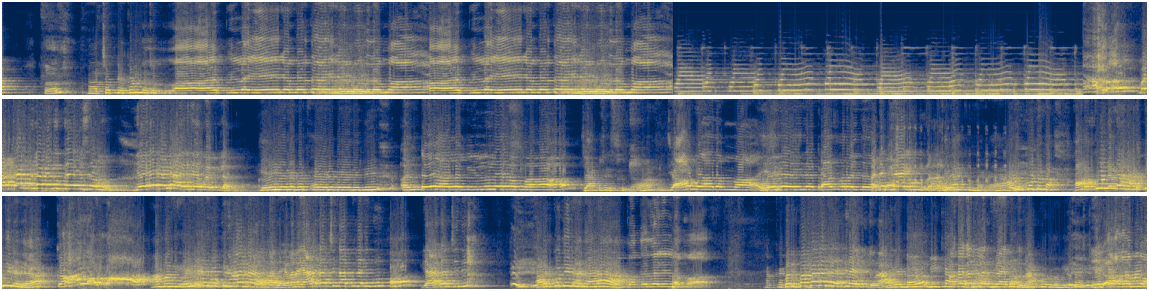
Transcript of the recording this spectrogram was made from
ఆ, చెప్పు ఎక్కడుందో చెప్పు. పిల్ల ఏరియా పడితే ఐరే పోతుందమ్మా. మా పిల్ల ఏరియా పడితే ఐరే పోతుందమ్మా. ఏరియా పడితే ఆ ఏరియా పోయేది అంటే వాళ్ళకి ఇల్లు లేదమ్మా. జాబ్ చేస్తుందా జాబ్ కాదమ్మా. ఏరియా ఏరియా ట్రాన్స్ఫర్ ఉంటున్నారు గిరాకుంటారా అడుక్కుంటుందా అడుక్కుంటుందా అడుక్కు తినేదా కాదమ్మా. మరి? ఏమైనా ఏడగచ్చింది ఆ అడుక్కు తినేదా పక్క మరి పక్కన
